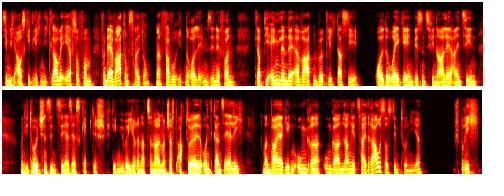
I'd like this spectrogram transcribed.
ziemlich ausgeglichen. Ich glaube eher so vom, von der Erwartungshaltung, ne, Favoritenrolle im Sinne von, ich glaube, die Engländer erwarten wirklich, dass sie all the way gehen, bis ins Finale einziehen. Und die Deutschen sind sehr, sehr skeptisch gegenüber ihrer Nationalmannschaft aktuell. Und ganz ehrlich, man war ja gegen Ungar, Ungarn lange Zeit raus aus dem Turnier. Sprich,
